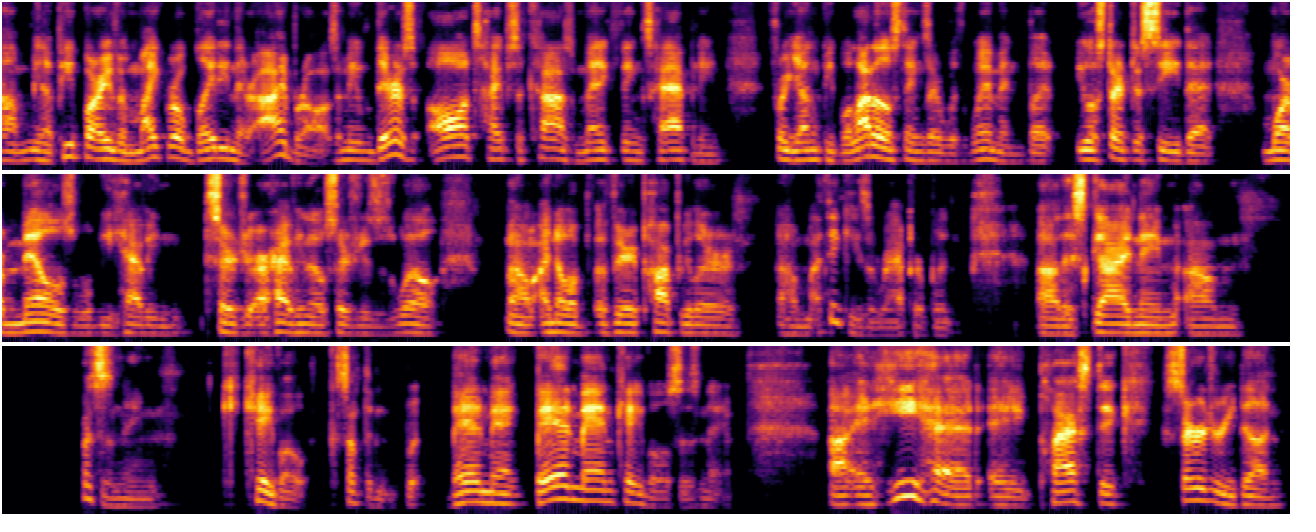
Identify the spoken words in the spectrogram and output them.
Um, you know, people are even microblading their eyebrows. I mean, there's all types of cosmetic things happening for young people. A lot of those things are with women, but you'll start to see that more males will be having surgery or having those surgeries as well. Um, I know a, a very popular, um, I think he's a rapper, but uh, this guy named um, what's his name? Kevo, something Bandman Bandman is his name. Uh, and he had a plastic surgery done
